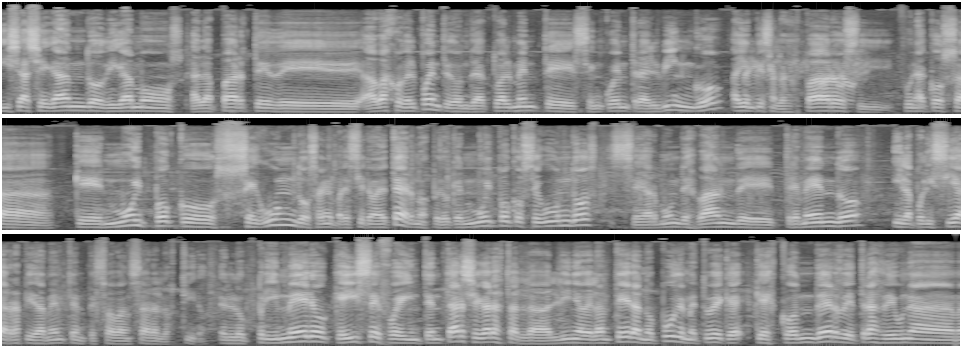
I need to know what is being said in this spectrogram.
y ya llegando, digamos, a la parte de abajo del puente, donde actualmente se encuentra el bingo, ahí empiezan los disparos y fue una cosa que en muy pocos segundos, a mí me parecieron eternos, pero que en muy pocos segundos se armó un desbande tremendo y la policía rápidamente empezó a avanzar a los tiros. Lo primero que hice fue intentar llegar hasta la línea delantera, no pude, me tuve que, esconder detrás de una...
